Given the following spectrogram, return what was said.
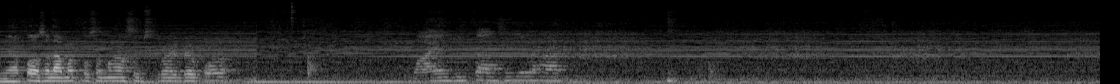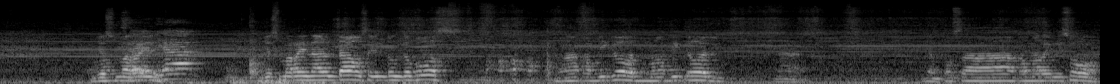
Kanya po, salamat po sa mga subscriber po. Mayang bintag sa inyo lahat. Diyos maray. Diyos maray na daw sa indong gabos. Mga kabigod, mga bigod. Yan. Yan po sa Camariniso.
